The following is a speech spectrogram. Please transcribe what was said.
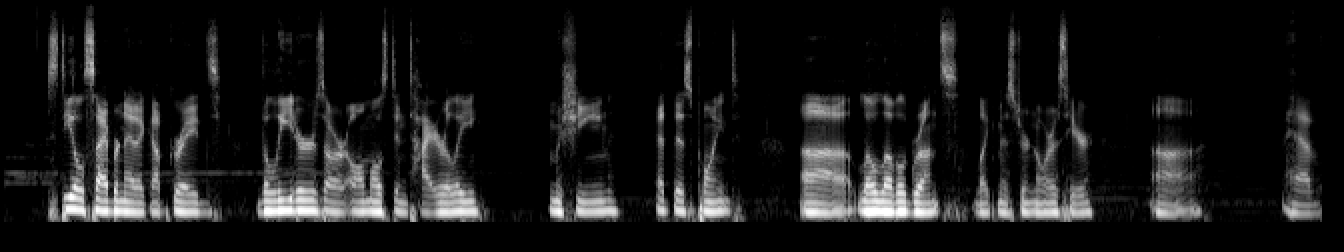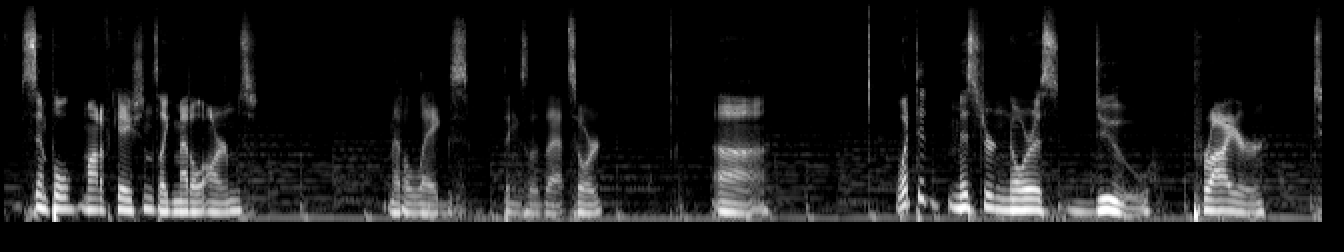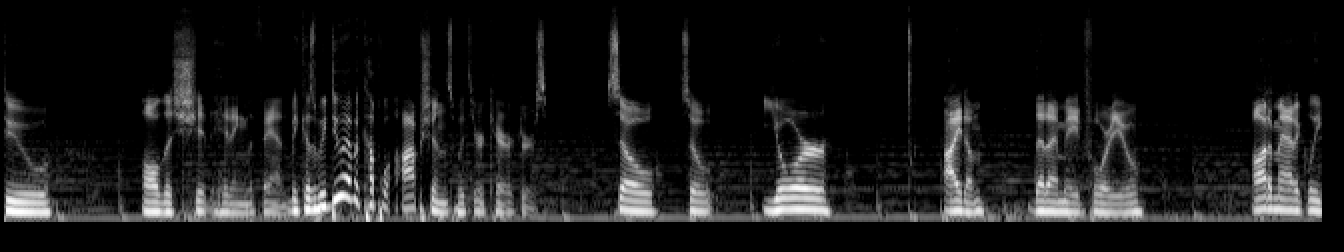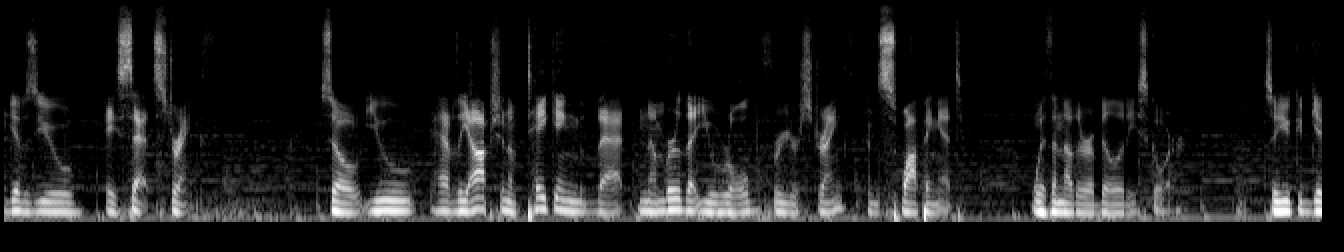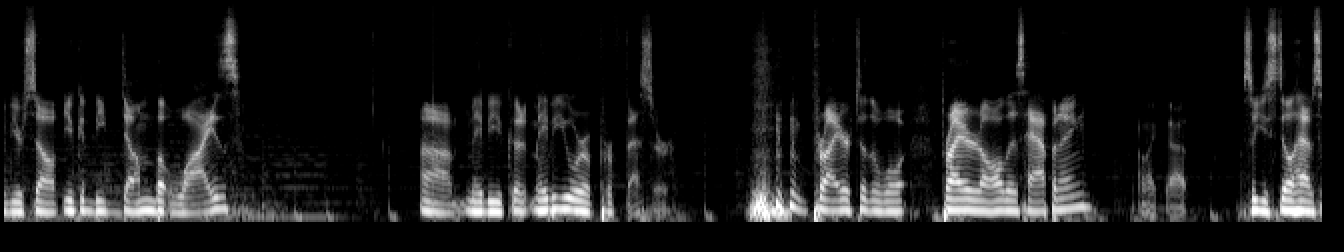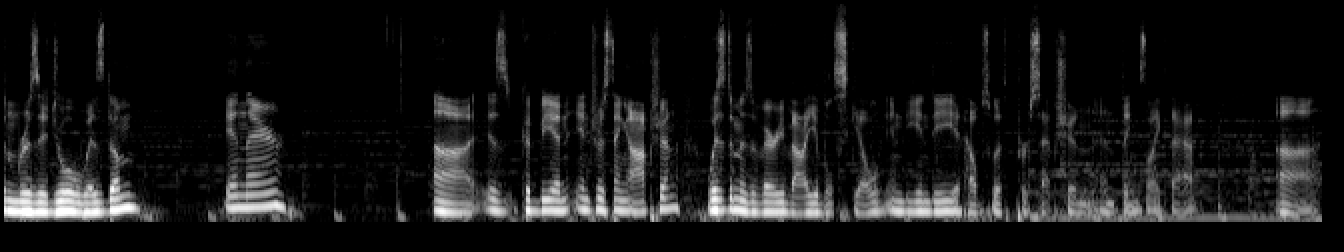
steal cybernetic upgrades. The leaders are almost entirely machine at this point. Uh, low level grunts like Mister Norris here. Uh, have simple modifications like metal arms, metal legs, things of that sort. Uh, what did Mr. Norris do prior to all the shit hitting the fan? Because we do have a couple options with your characters. So, so your item that I made for you automatically gives you a set strength. So you have the option of taking that number that you rolled for your strength and swapping it with another ability score. So you could give yourself you could be dumb but wise. Uh, maybe you could maybe you were a professor prior to the war prior to all this happening. I like that. So you still have some residual wisdom in there. Uh, is could be an interesting option. Wisdom is a very valuable skill in D and D. It helps with perception and things like that. Uh,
